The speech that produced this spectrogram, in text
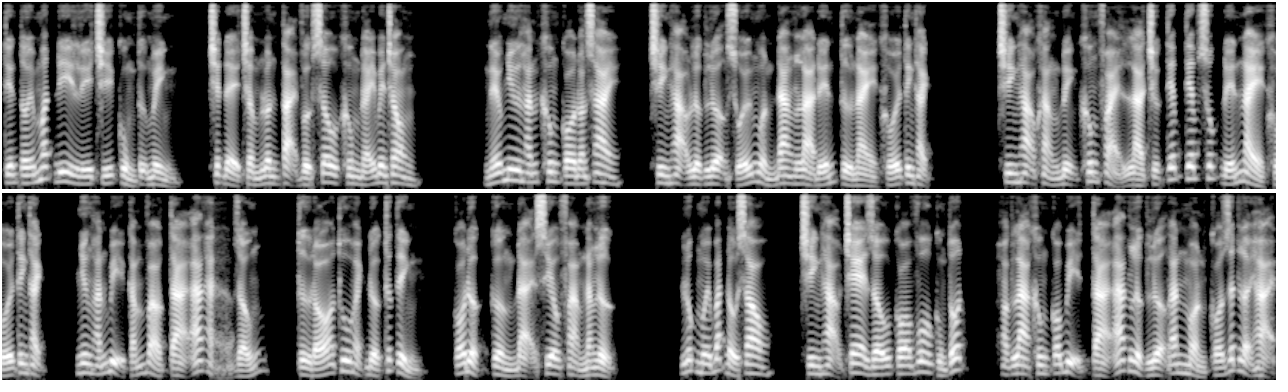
tiến tới mất đi lý trí cùng tự mình, triệt để trầm luân tại vực sâu không đáy bên trong. Nếu như hắn không có đoán sai, Trình Hạo lực lượng suối nguồn đang là đến từ này khối tinh thạch. Trình Hạo khẳng định không phải là trực tiếp tiếp xúc đến này khối tinh thạch, nhưng hắn bị cắm vào tà ác hạt giống, từ đó thu hoạch được thức tỉnh, có được cường đại siêu phàm năng lực. Lúc mới bắt đầu sau, trình hạo che giấu có vô cùng tốt, hoặc là không có bị tà ác lực lượng ăn mòn có rất lợi hại,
